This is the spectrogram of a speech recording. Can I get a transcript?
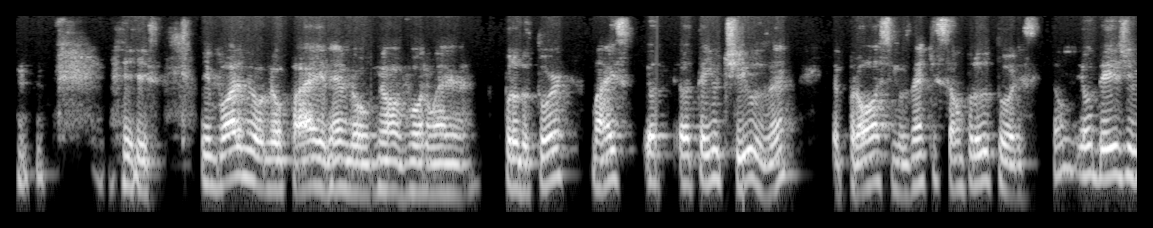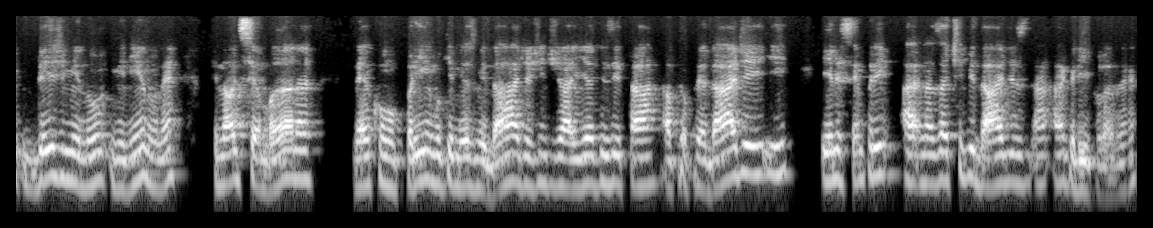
Isso. Embora meu, meu pai, né, meu, meu avô não é produtor, mas eu, eu tenho tios, né, próximos, né, que são produtores. Então, eu desde, desde menino, né, final de semana, né, com o primo que é mesma idade, a gente já ia visitar a propriedade e ele sempre ah, nas atividades agrícolas, né?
